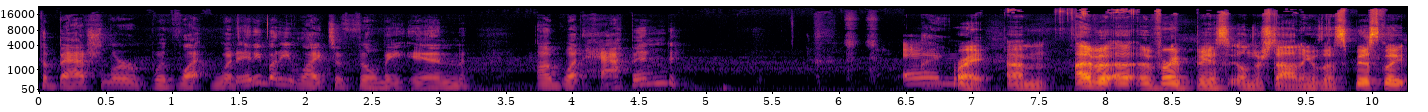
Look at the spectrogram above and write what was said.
The Bachelor would like would anybody like to fill me in on what happened? Um, Right. Um, I have a, a a very basic understanding of this. Basically,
